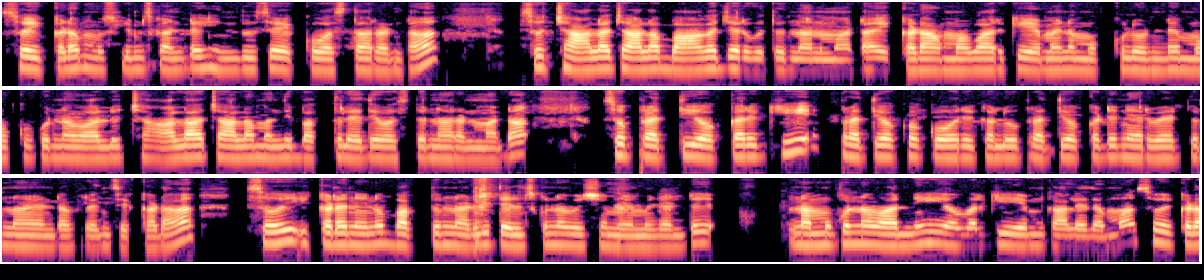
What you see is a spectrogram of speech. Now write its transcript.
సో, ఇక్కడ ముస్లిమ్స్ కంటే హిందూసే ఎక్కువ వస్తారంట. సో, చాలా చాలా బాగా జరుగుతుందనమాట. ఇక్కడ అమ్మవారికి ఏమైనా మొక్కులు ఉండే మొక్కుకున్న వాళ్ళు చాలా చాలా మంది భక్తులు అయితే వస్తున్నారనమాట. సో, ప్రతి ఒక్కరికి ప్రతి ఒక్క కోరికలు ప్రతి ఒక్కటి నెరవేరుతున్నాయంట ఫ్రెండ్స్ ఇక్కడ. సో, ఇక్కడ నేను భక్తులను అడిగి తెలుసుకున్న విషయం ఏమిటంటే నమ్ముకున్న వారిని ఎవరికి ఏం కాలేదమ్మా. సో, ఇక్కడ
